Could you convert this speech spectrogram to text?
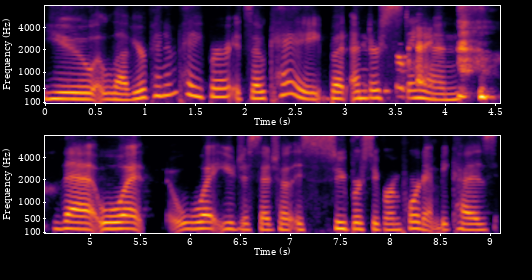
you love your pen and paper, it's okay, but understand okay. that what what you just said is super super important because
